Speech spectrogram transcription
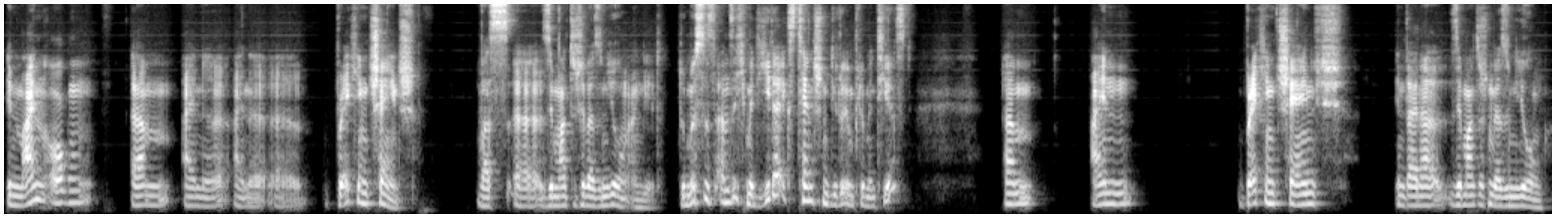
in meinen Augen ähm, eine, eine äh, Breaking Change, was äh, semantische Versionierung angeht. Du müsstest an sich mit jeder Extension, die du implementierst, ähm, ein Breaking Change in deiner semantischen Versionierung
